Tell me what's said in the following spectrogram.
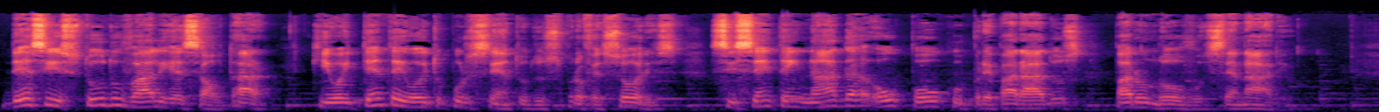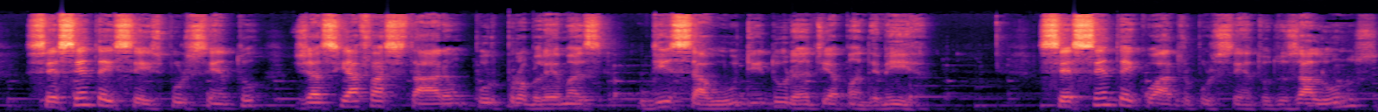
Desse estudo, vale ressaltar que 88% dos professores se sentem nada ou pouco preparados para o novo cenário. 66% já se afastaram por problemas de saúde durante a pandemia. 64% dos alunos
